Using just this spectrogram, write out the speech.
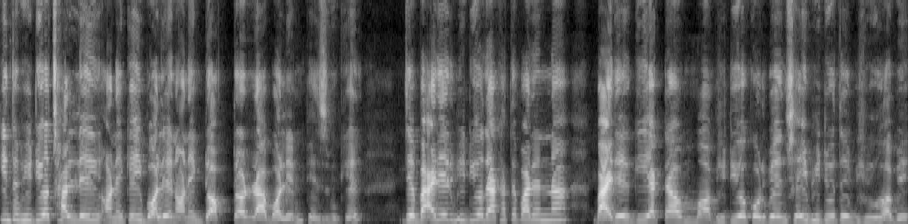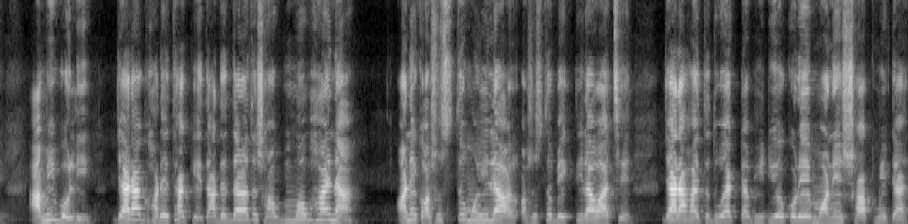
কিন্তু ভিডিও ছাড়লেই অনেকেই বলেন, অনেক ডক্টররা বলেন ফেসবুকের যে বাইরের ভিডিও দেখাতে পারেন না বাইরে গিয়ে একটা ভিডিও করবেন, সেই ভিডিওতে ভিউ হবে। আমি বলি, যারা ঘরে থাকে, তাদের দ্বারা তো সম্ভব হয় না। অনেক অসুস্থ মহিলা, অসুস্থ ব্যক্তিরাও আছে, যারা হয়তো দু একটা ভিডিও করে মনের শখ মেটায়।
